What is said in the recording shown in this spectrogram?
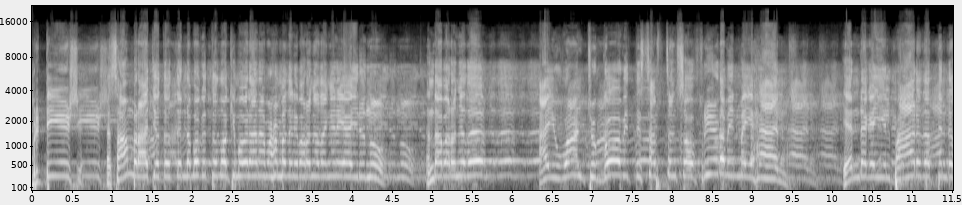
ബ്രിട്ടീഷ് സാമ്രാജ്യത്വത്തിന്റെ മുഖത്ത് നോക്കി മൗലാന മുഹമ്മദ് അലി പറഞ്ഞത് എങ്ങനെയായിരുന്നു? എന്താ പറഞ്ഞത്? I want to go with substance of freedom in my hand എന്റെ കയ്യിൽ ഭാരതത്തിന്റെ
